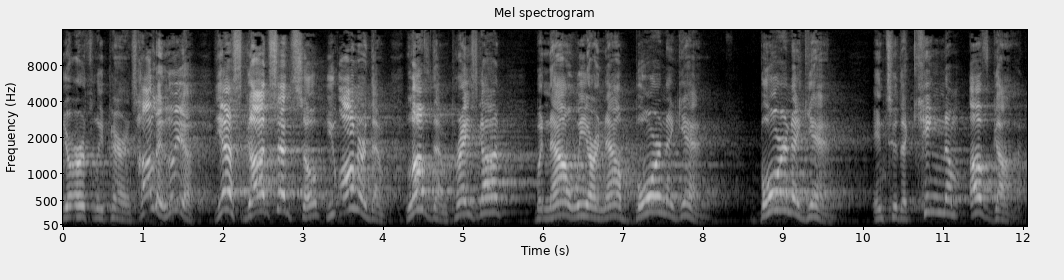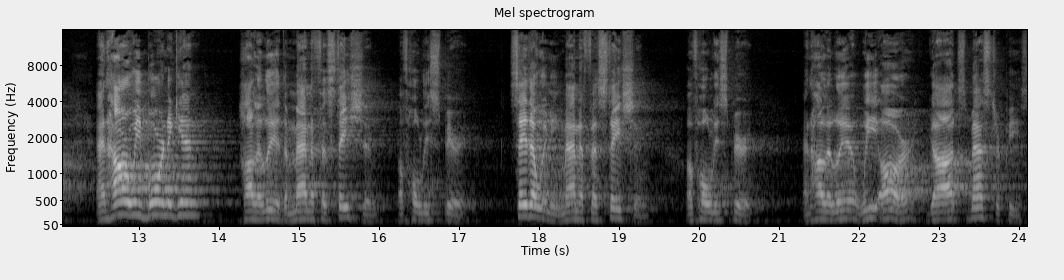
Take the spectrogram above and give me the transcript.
your earthly parents. Hallelujah. Yes, God said so. You honor them, love them. Praise God. But now we are now born again, born again into the kingdom of God. And how are we born again? Hallelujah. The manifestation of Holy Spirit. Say that with me manifestation of Holy Spirit. And hallelujah, we are God's masterpiece.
